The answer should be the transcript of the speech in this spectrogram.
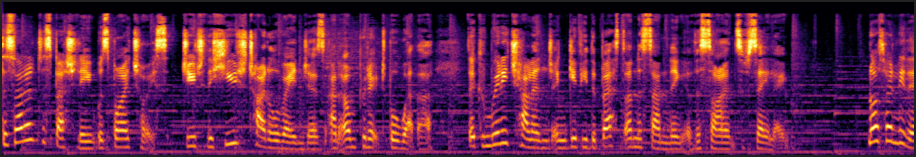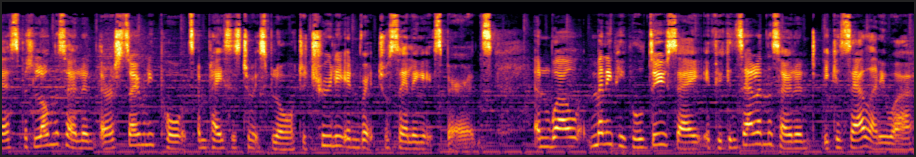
The Solent, especially, was my choice due to the huge tidal ranges and unpredictable weather that can really challenge and give you the best understanding of the science of sailing. Not only this, but along the Solent there are so many ports and places to explore to truly enrich your sailing experience. And well, many people do say if you can sail in the Solent, you can sail anywhere.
